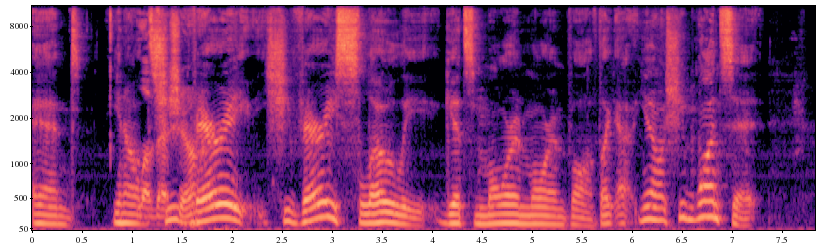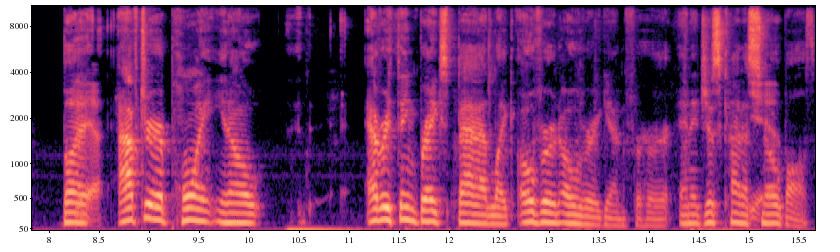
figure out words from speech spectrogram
and you know Love she very she very slowly gets more and more involved. Like, uh, you know, she wants it, but Yeah. after a point, you know. Everything breaks bad like over and over again for her, and it just kind of Yeah. snowballs.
